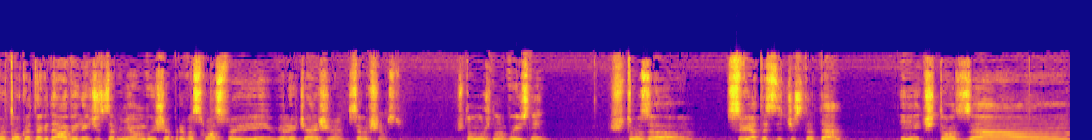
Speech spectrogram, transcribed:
вот только тогда увеличится в нем высшее превосходство и величайшее совершенство. Что нужно выяснить? Что за святость и чистота и что за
